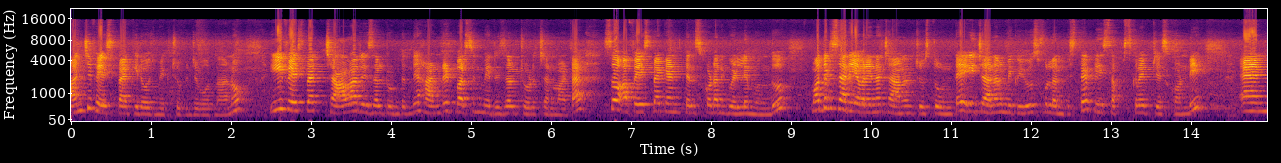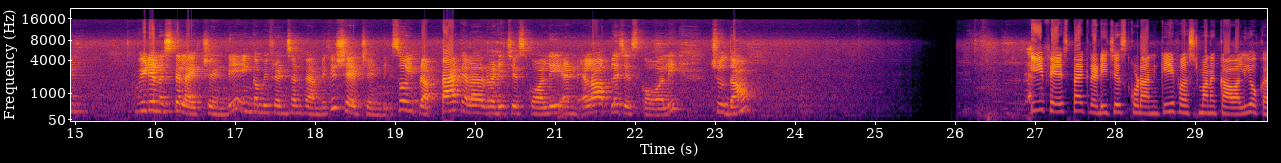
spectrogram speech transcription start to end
మంచి ఫేస్ ప్యాక్ ఈరోజు మీకు చూపించబోతున్నాను. ఈ ఫేస్ ప్యాక్ చాలా రిజల్ట్ ఉంటుంది. హండ్రెడ్ పర్సెంట్ మీరు రిజల్ట్ చూడొచ్చు అనమాట సో ఆ ఫేస్ ప్యాక్ అని తెలుసుకోవడానికి వెళ్ళే ముందు మొదటిసారి ఎవరైనా ఛానల్ చూస్తూ ఉంటే ఈ ఛానల్ మీకు యూస్ఫుల్ అనిపిస్తే ప్లీజ్ సబ్స్క్రైబ్ చేసుకోండి. అండ్ వీడియో నచ్చితే లైక్ చేయండి. ఇంకా మీ ఫ్రెండ్స్ అండ్ ఫ్యామిలీకి షేర్ చేయండి. సో ఇప్పుడు ఆ ప్యాక్ ఎలా రెడీ చేసుకోవాలి? అండ్ ఎలా అప్లై చేసుకోవాలి? చూద్దాం. ఈ ఫేస్ ప్యాక్ రెడీ చేసుకోవడానికి ఫస్ట్ మనకు కావాలి ఒక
